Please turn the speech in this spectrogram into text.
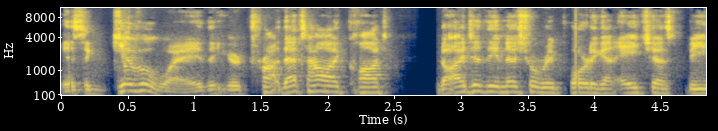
is a giveaway that you're trying. That's how I caught. You know, I did the initial reporting on HSB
